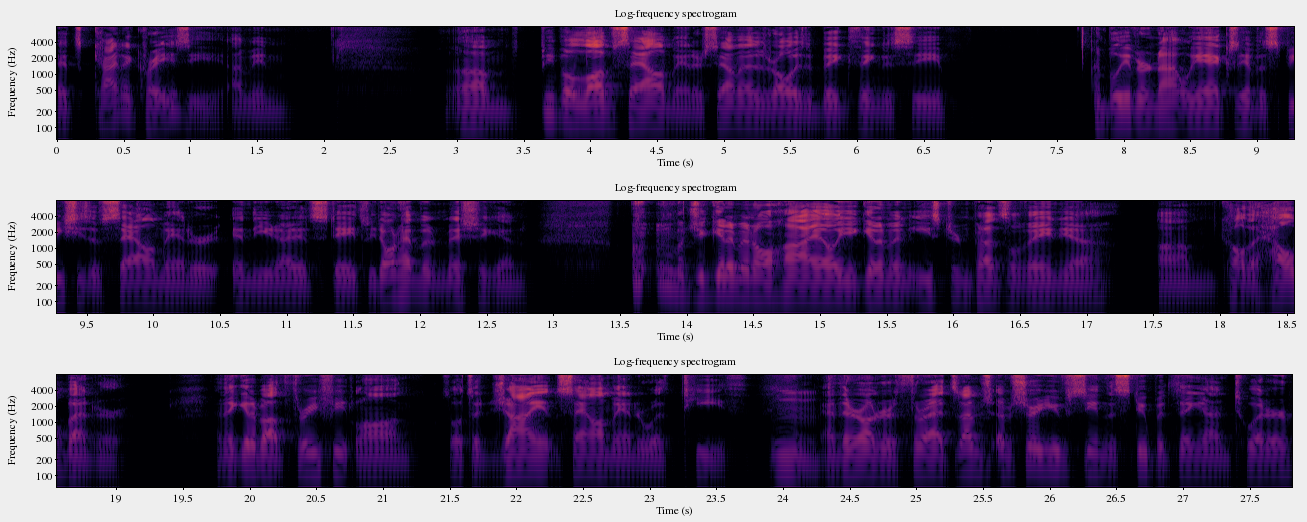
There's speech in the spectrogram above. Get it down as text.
it's kind of crazy. I mean, um, people love salamanders. Salamanders are always a big thing to see. And believe it or not, we actually have a species of salamander in the United States. We don't have them in Michigan, but you get them in Ohio. You get them in eastern Pennsylvania, um, called a hellbender, and they get about three feet long. So it's a giant salamander with teeth, Mm. and they're under threats. And I'm I'm sure you've seen the stupid thing on Twitter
